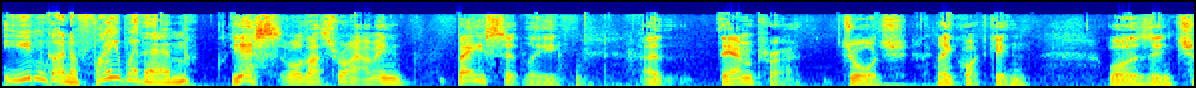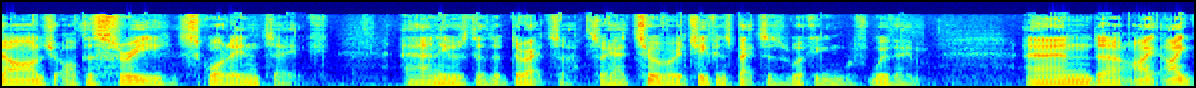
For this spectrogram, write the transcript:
You even got in a fight with him. Yes, well, that's right. I mean, basically, uh, the Emperor, George Lakewatkin, was in charge of the three squad intake, and he was the, the director. So he had two of our chief inspectors working with, him. And uh, I,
